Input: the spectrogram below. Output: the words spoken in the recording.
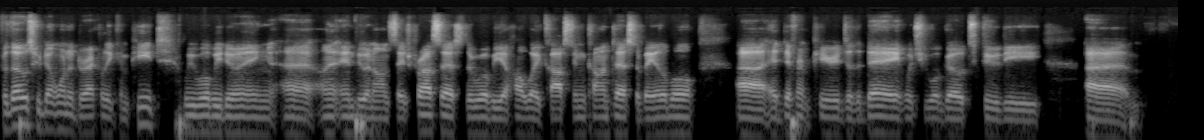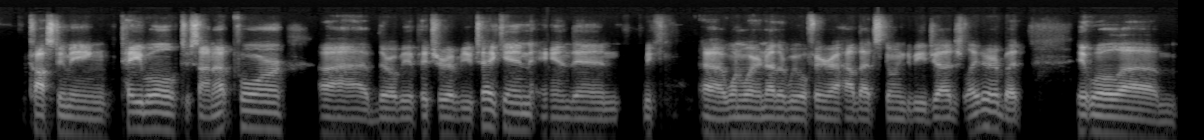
for those who don't want to directly compete, we will be doing uh, and do an on-stage process. There will be a hallway costume contest available uh, at different periods of the day, which you will go to the um, costuming table to sign up for. Uh, there will be a picture of you taken, and then we, uh, one way or another, we will figure out how that's going to be judged later. But it will um,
